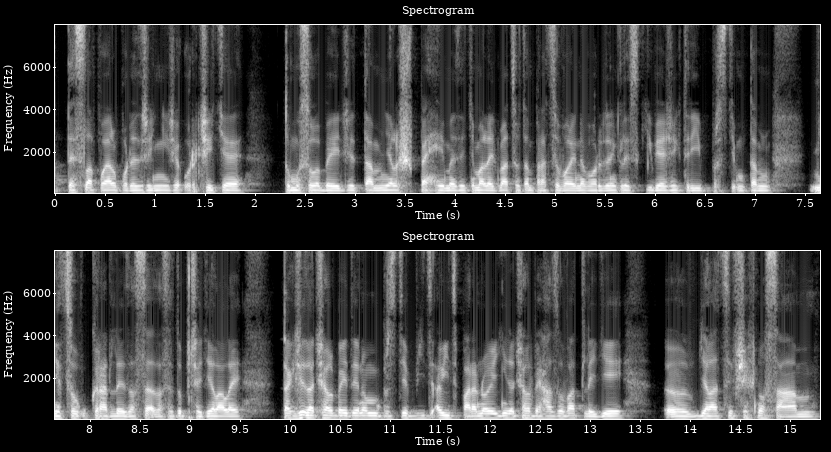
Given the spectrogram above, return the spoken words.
Tesla pojal podezření, že určitě to muselo být, že tam měl špehy mezi těma lidma, co tam pracovali na Wardenclyský věži, který prostě mu tam něco ukradli zase a zase to předělali. Takže začal být jenom prostě víc a víc paranoidní, začal vyhazovat lidi, eh, dělat si všechno sám,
